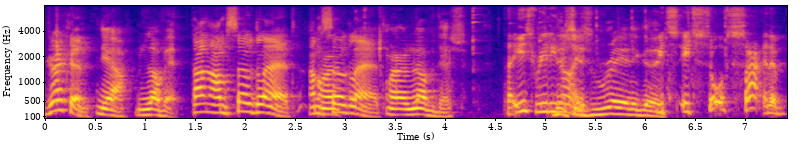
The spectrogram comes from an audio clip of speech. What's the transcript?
Do you reckon? Yeah, love it. That, I'm so glad. I'm so glad. I love this. That is really nice. This nice. is really good. It's it's sort of sat in a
